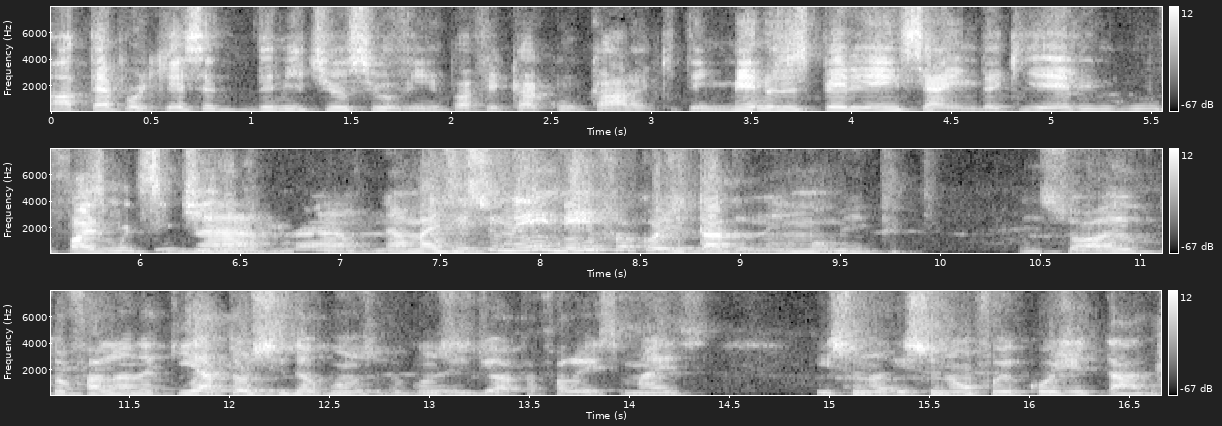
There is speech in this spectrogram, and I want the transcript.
Até porque você demitiu o Silvinho para ficar com um cara que tem menos experiência ainda que ele, não faz muito sentido. Não, né? não, não, mas isso nem, nem foi cogitado em nenhum momento. É só eu que estou falando aqui, a torcida, alguns, alguns idiotas falou isso, mas isso não, isso não foi cogitado.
